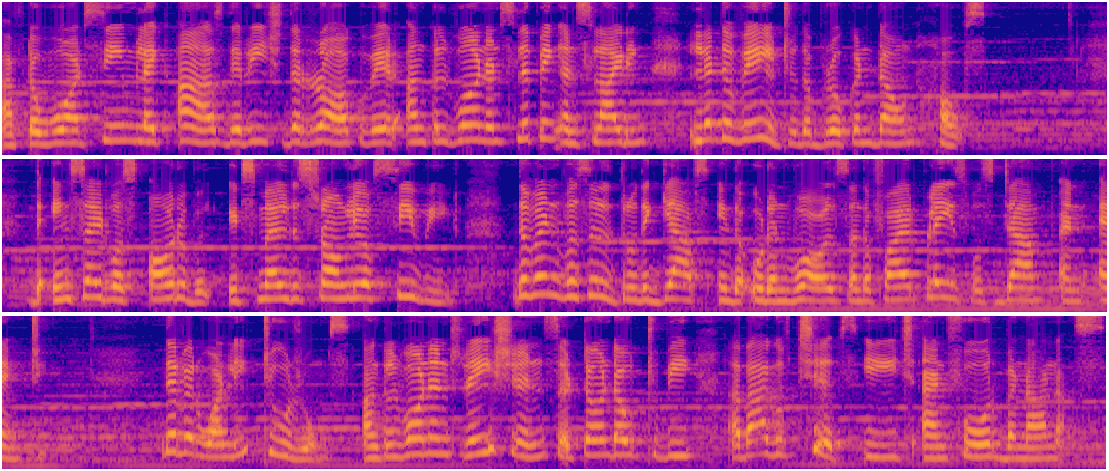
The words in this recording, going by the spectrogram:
After what seemed like hours, they reached the rock where Uncle Vernon, slipping and sliding, led the way to the broken down house. The inside was horrible. It smelled strongly of seaweed. The wind whistled through the gaps in the wooden walls, and the fireplace was damp and empty. There were only two rooms. Uncle Vernon's rations turned out to be a bag of chips each and four bananas.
